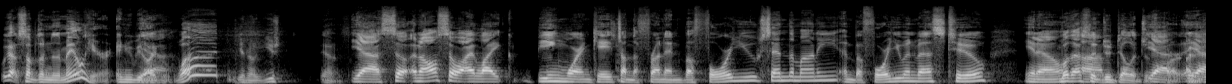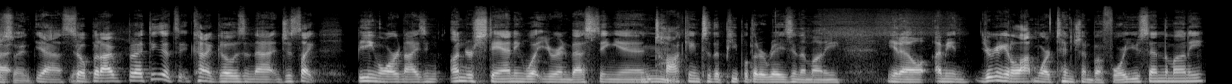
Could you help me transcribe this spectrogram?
we got something in the mail here," and you'd be Yeah. like, "What?" You know, you yeah. Yeah. So, and also I like being more engaged on the front end before you send the money and before you invest too. You know, Well, that's the um, due diligence yeah, part. I'm yeah, just saying. Yeah. So, but I, but I think that's it. Kind of goes in that, just like being organizing, understanding what you're investing in, Mm. talking to the people that are raising the money. You know, I mean, you're going to get a lot more attention before you send the money.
